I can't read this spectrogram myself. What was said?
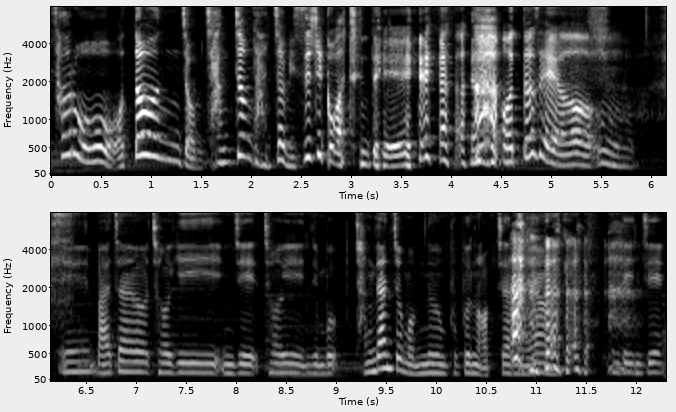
서로 어떤 점, 장점, 단점 있으실 것 같은데 어떠세요? 음. 예, 맞아요. 저기 이제 저희 이제 뭐 장단점 없는 부분은 없잖아요. 근데 이제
